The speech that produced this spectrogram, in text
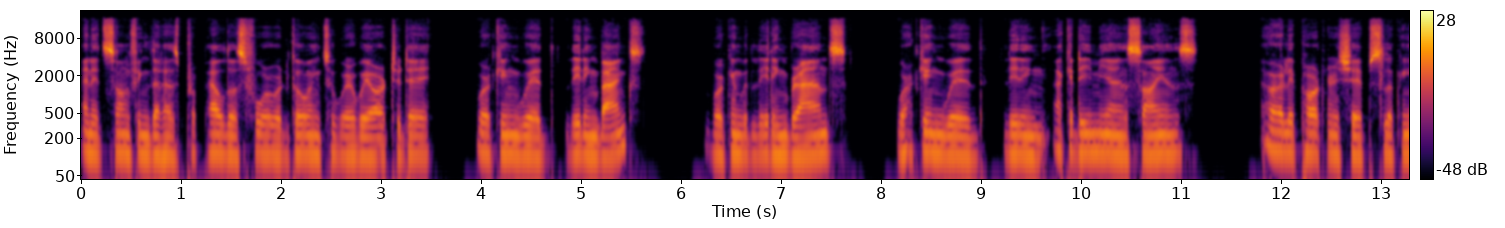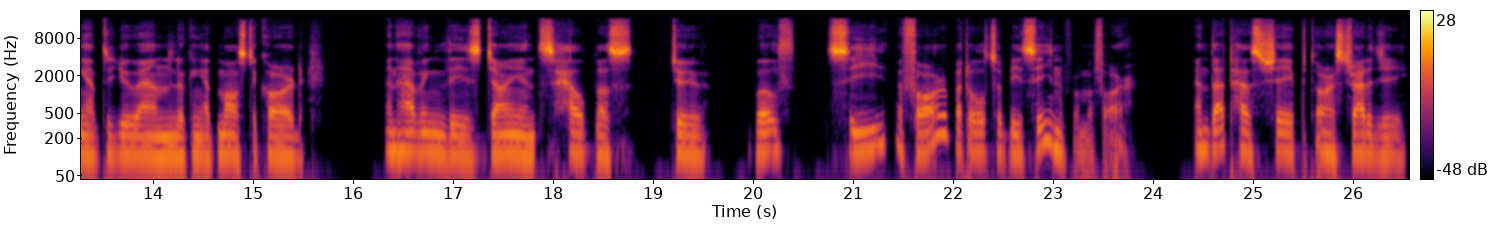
and it's something that has propelled us forward going to where we are today. Working with leading banks working with leading brands working with leading academia and science early partnerships, looking at the UN, looking at MasterCard, And having these giants help us to both see afar but also be seen from afar. And that has shaped our strategy,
